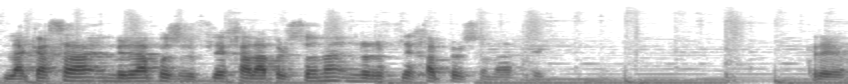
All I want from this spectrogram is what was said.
La casa en verdad pues refleja a la persona, no refleja al personaje. Creo.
